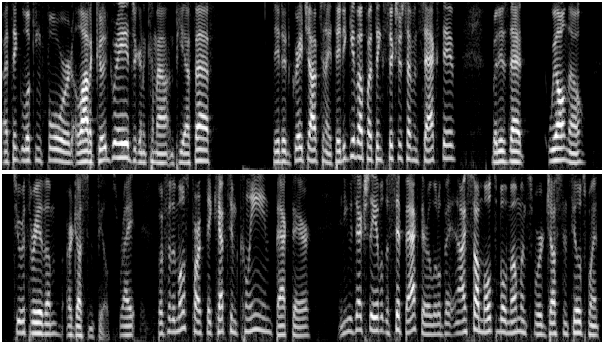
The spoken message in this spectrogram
I think looking forward, a lot of good grades are going to come out in PFF. They did a great job tonight. They did give up, I think, six or seven sacks, Dave. But is that we all know two or three of them are Justin Fields, right? But for the most part, they kept him clean back there, and he was actually able to sit back there a little bit. And I saw multiple moments where Justin Fields went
